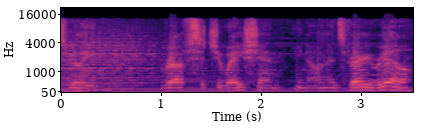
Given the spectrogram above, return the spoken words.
This really rough situation, you know, and it's very real,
